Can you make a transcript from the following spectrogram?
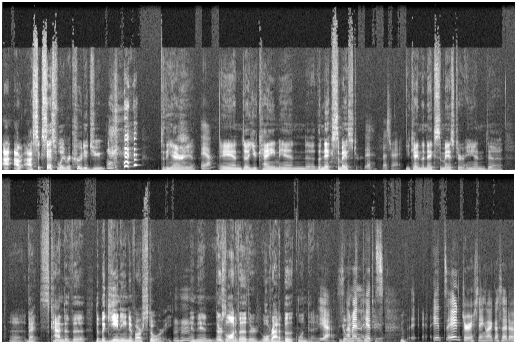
I, I, I successfully recruited you to the area. Yeah. And uh, you came in uh, the next semester. Yeah, that's right. you came the next semester and uh, uh, that's kind of the the beginning of our story and then there's a lot of other we'll write a book one day Yes. I mean, it's it's interesting. Like I said, uh,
